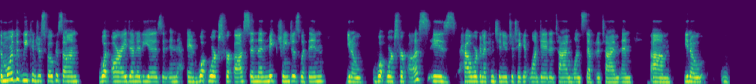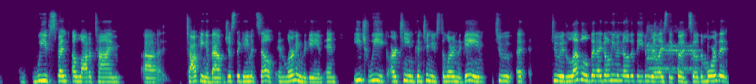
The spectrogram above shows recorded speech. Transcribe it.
the more that we can just focus on what our identity is and and what works for us and then make changes within you know what works for us is how we're going to continue to take it one day at a time one step at a time. And um, you know we've spent a lot of time uh, talking about just the game itself and learning the game. And each week our team continues to learn the game to a, to a level that i don't even know that they even realized they could. So the more that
